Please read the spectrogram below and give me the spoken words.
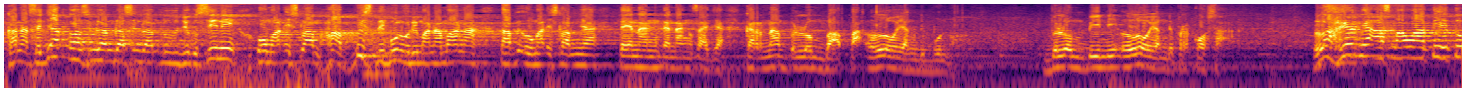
Karena sejak tahun 1997 ke sini umat Islam habis dibunuh di mana-mana, tapi umat Islamnya tenang-tenang saja. Karena belum bapak lo yang dibunuh. Belum bini lo yang diperkosa. Lahirnya Asmawati itu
